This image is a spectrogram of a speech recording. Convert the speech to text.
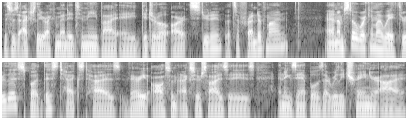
This was actually recommended to me by a digital art student that's a friend of mine. And I'm still working my way through this, but this text has very awesome exercises and examples that really train your eye.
